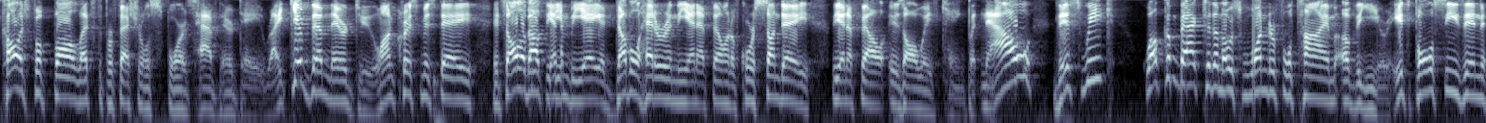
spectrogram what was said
college football lets the professional sports have their day, right? Give them their due. On Christmas Day, it's all about the NBA, a doubleheader in the NFL, and of course, Sunday, the NFL is always king. But now, this week, welcome back to the most wonderful time of the year. It's bowl season,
